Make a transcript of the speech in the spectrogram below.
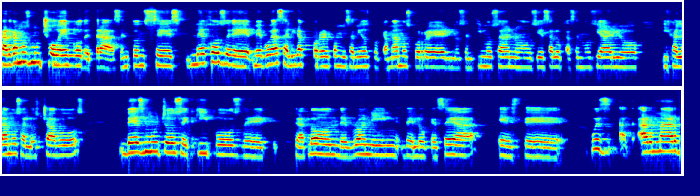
cargamos mucho ego detrás. Entonces, lejos de me voy a salir a correr con mis amigos porque amamos correr y nos sentimos sanos y es algo que hacemos diario y jalamos a los chavos, ves muchos equipos de triatlón, de running, de lo que sea, este, pues armar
